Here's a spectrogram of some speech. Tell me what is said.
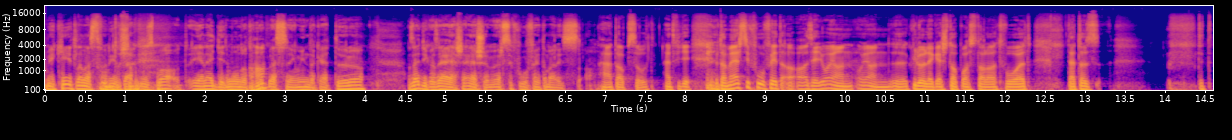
még két lemezt fölírták pluszba, ilyen egy-egy mondatot Aha. beszélünk mind a kettőről. Az egyik az első, első Merciful Fate a Melissa. Hát abszolút. Hát figyelj, tehát a Merciful Fate az egy olyan, olyan különleges tapasztalat volt, tehát az tehát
